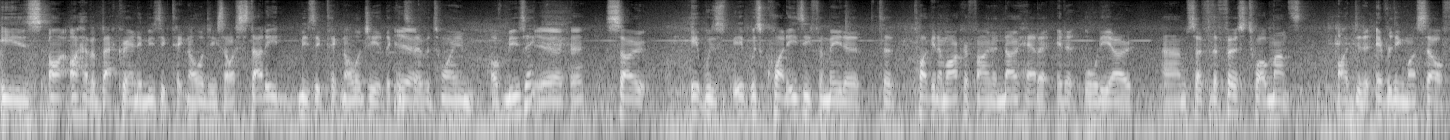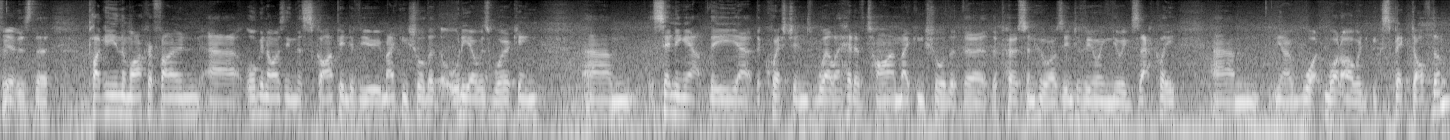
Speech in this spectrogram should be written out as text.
is I, I have a background in music technology, so I studied music technology at the Yeah. Conservatorium of Music. Yeah. Okay. So it was it was quite easy for me to, to plug in a microphone and know how to edit audio. Um, so for the first 12 months, I did everything myself. Yeah. It was the plugging in the microphone, uh, organising the Skype interview, making sure that the audio was working, um, sending out the uh, the questions well ahead of time, making sure that the, the person who I was interviewing knew exactly um, you know what, what I would expect of them,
